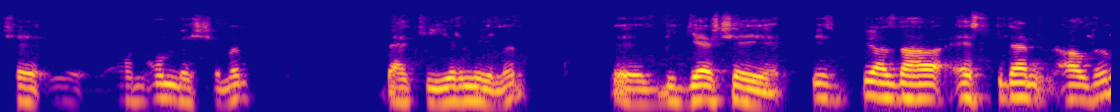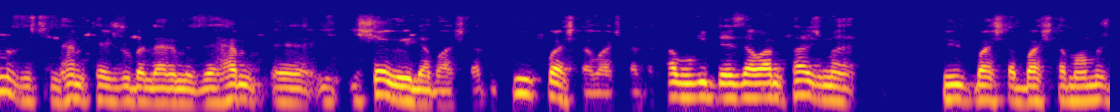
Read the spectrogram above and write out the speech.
şey 10-15 yılın belki 20 yılın e, bir gerçeği. Biz biraz daha eskiden aldığımız için hem tecrübelerimizi hem e, işe öyle başladık. Büyük başta başladık. Ha bu bir dezavantaj mı? Büyük başta başlamamız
